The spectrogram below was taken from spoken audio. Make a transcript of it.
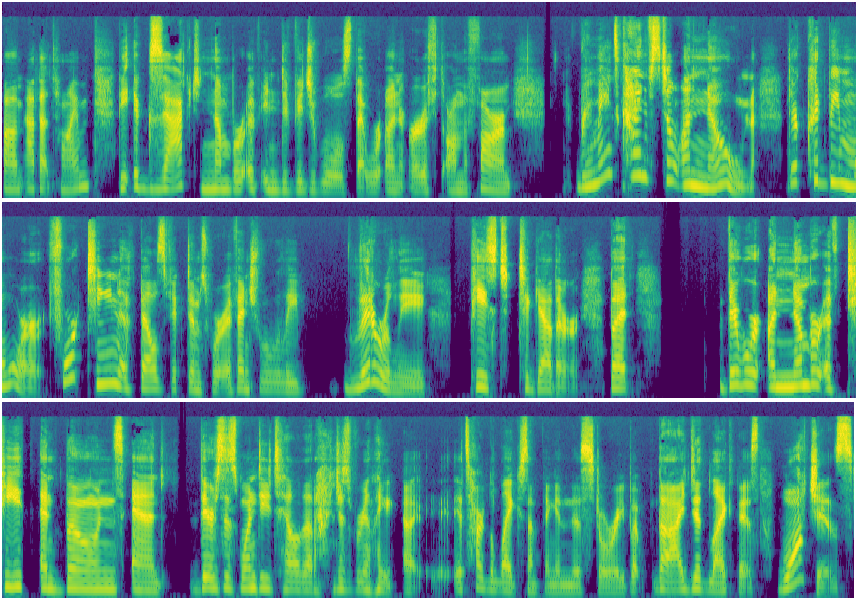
um, at that time, the exact number of individuals that were unearthed on the farm remains kind of still unknown. There could be more. 14 of Belle's victims were eventually literally pieced together, but there were a number of teeth and bones and there's this one detail that I just really, uh, it's hard to like something in this story, but that I did like this watches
